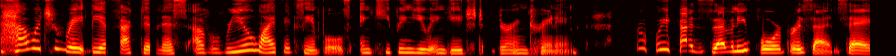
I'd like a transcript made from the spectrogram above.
how would you rate the effectiveness of real life examples in keeping you engaged during training? We had 74% say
